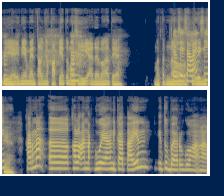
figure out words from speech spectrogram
Iya ini yang mental nyokapnya tuh masih ada banget ya. Maternal Gak bisa disalahin sih. karena eh, kalau anak gue yang dikatain itu baru gue nggak nggak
